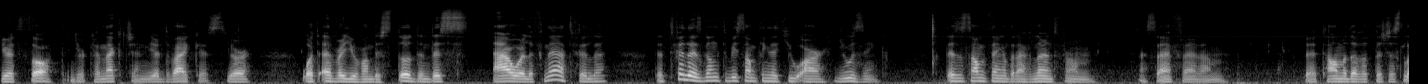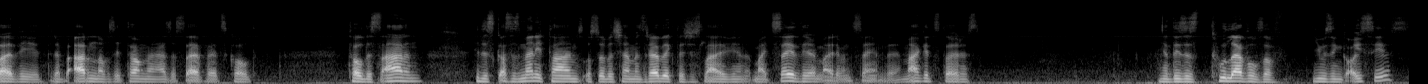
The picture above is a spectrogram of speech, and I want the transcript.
your thought, your connection, your dvaikas, your whatever you've understood in this hour lefnei tefillah. The tefillah is going to be something that you are using. This is something that I've learned from a sefer, um, the Talmud of Akdashis Levi, Reb Aaron of Zhitomir has a sefer, it's called Toldos Aaron. He discusses many times also B'Shem as Rebbe Akdashis Levi, and it might say there, it might even say in the Maggid Stories. And this is two levels of using oisius,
